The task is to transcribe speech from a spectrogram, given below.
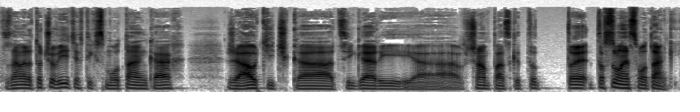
To znamená, to, čo vidíte v tých smotánkach, že autička, cigary a šampanské, to, to, je, to sú len smotanky.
